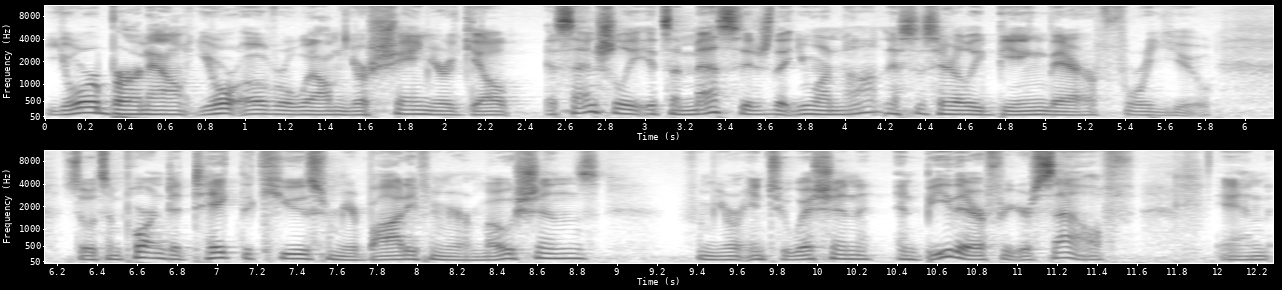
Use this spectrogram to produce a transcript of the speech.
your burnout your overwhelm your shame your guilt essentially it's a message that you are not necessarily being there for you so it's important to take the cues from your body from your emotions from your intuition and be there for yourself. And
